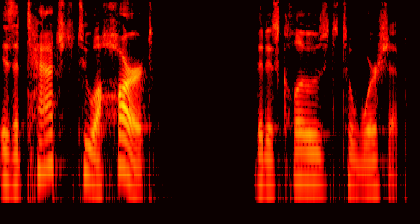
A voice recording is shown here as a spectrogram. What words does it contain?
is attached to a heart that is closed to worship.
